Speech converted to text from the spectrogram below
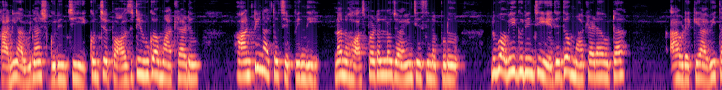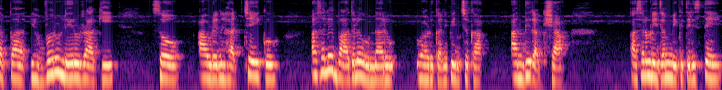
కానీ అవినాష్ గురించి కొంచెం పాజిటివ్గా మాట్లాడు. ఆంటీ నాతో చెప్పింది నన్ను హాస్పిటల్లో జాయిన్ చేసినప్పుడు. నువ్వు అవి గురించి ఏదేదో మాట్లాడావుట. ఆవిడకి అవి తప్ప ఎవ్వరూ లేరు రాకి సో ఆవిడని హర్ట్ చేయకు. అసలే బాధలో ఉన్నారు వాడు కనిపించక. అంది రక్ష. అసలు నిజం మీకు తెలిస్తే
